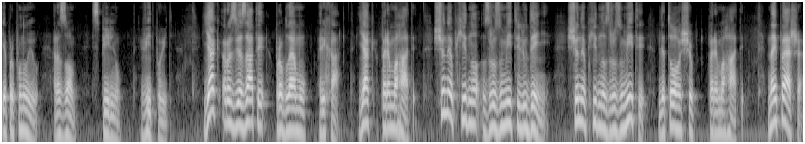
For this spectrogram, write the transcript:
я пропоную разом спільну відповідь. Як розв'язати проблему гріха? Як перемагати? Що необхідно зрозуміти людині? Що необхідно зрозуміти для того, щоб перемагати? Найперше,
